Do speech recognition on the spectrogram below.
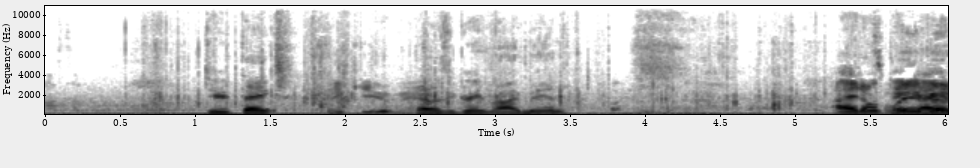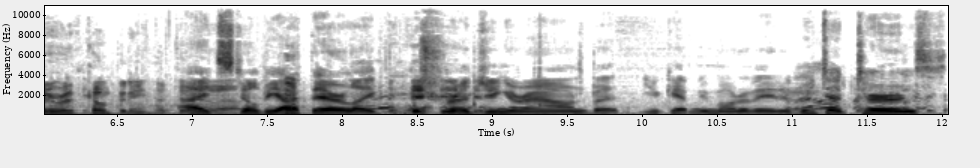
Awesome. Dude, thanks. Thank you, man. That was a great ride, man. I don't It's think way I, better with company. I'll tell you I'd still be out there like trudging around, but you kept me motivated. We took turns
